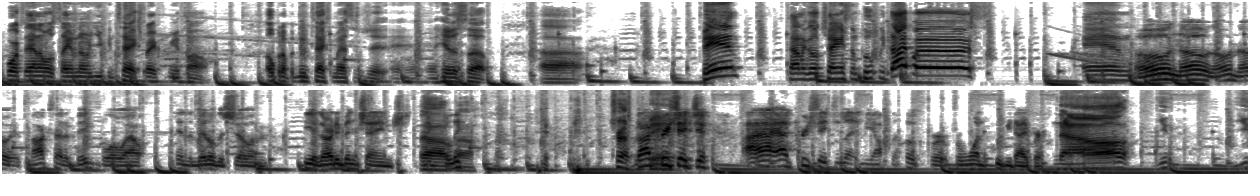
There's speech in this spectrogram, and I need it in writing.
Sports Animals, same number you can text straight from your phone. Open up a new text message and, and hit us up. Uh, ben, time to go change some poopy diapers. And oh no, no, no! Knox had a big blowout in the middle of the show, and he has already been changed. No. Trust me. I appreciate you. I, I, appreciate you letting me off the hook for, for one poopy diaper. No, you, you,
